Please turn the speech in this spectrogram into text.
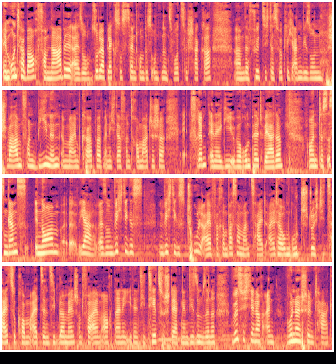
im Unterbauch vom Nabel, also Solarplexuszentrum bis unten ins Wurzelchakra. Ähm, da fühlt sich das wirklich an wie so ein Schwarm von Bienen in meinem Körper, wenn ich da von traumatischer äh, Fremdenergie überrumpelt werde. Und das ist ein ganz enorm, äh, ja, also ein wichtiges, ein wichtiges Tool einfach im Wassermann-Zeitalter, um gut durch die Zeit zu kommen als sensibler Mensch und vor allem auch deine Identität zu stärken. In diesem Sinne wünsche ich dir noch einen wunderschönen Tag.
